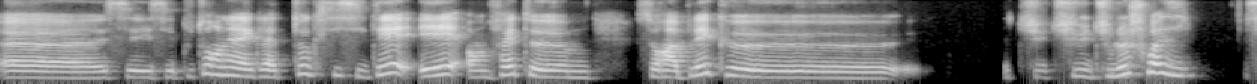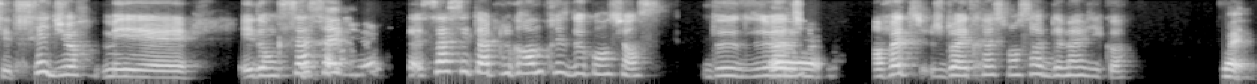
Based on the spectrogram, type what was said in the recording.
c'est plutôt en lien avec la toxicité et en fait, se rappeler que tu, tu, tu le choisis. C'est très dur. Mais, et donc, ça, C'est ça, ça c'est ta plus grande prise de conscience. De, de, Euh, en fait, je dois être responsable de ma vie, quoi. ouais.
